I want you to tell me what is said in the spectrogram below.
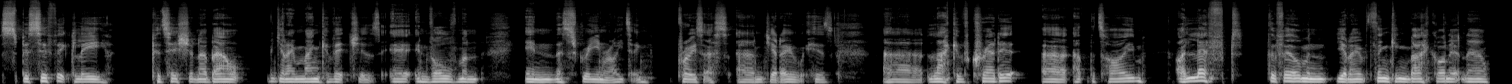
specifically petition about you know Mankiewicz's eh, involvement in the screenwriting process and you know his uh, lack of credit uh, at the time. I left the film and you know thinking back on it now,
